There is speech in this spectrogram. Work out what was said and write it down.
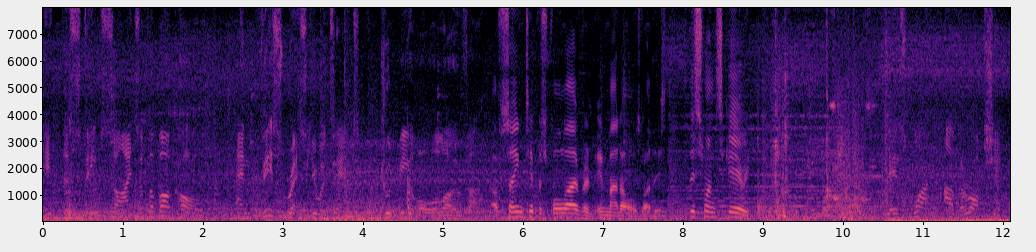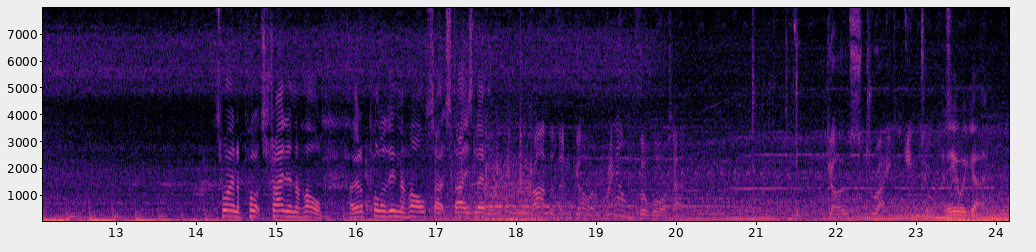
Hit the steep sides of the bog hole, and this rescue attempt could be all over. I've seen tippers fall over in, in mud holes like this. This one's scary. There's one other option. That's why I'm going to pull it straight in the hole. I've got to pull it in the hole so it stays level. Rather than go around the water, go straight into it. here we go.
